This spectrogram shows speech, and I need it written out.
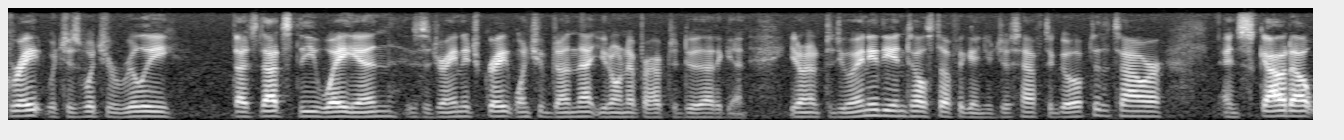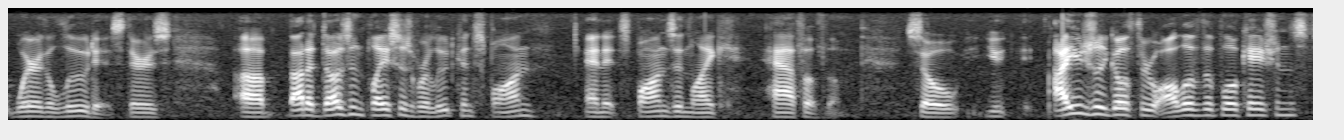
grate, which is what you're really that's that's the way in is the drainage grate. Once you've done that, you don't ever have to do that again. You don't have to do any of the intel stuff again. You just have to go up to the tower and scout out where the loot is. There's uh, about a dozen places where loot can spawn, and it spawns in like half of them. So you, I usually go through all of the locations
